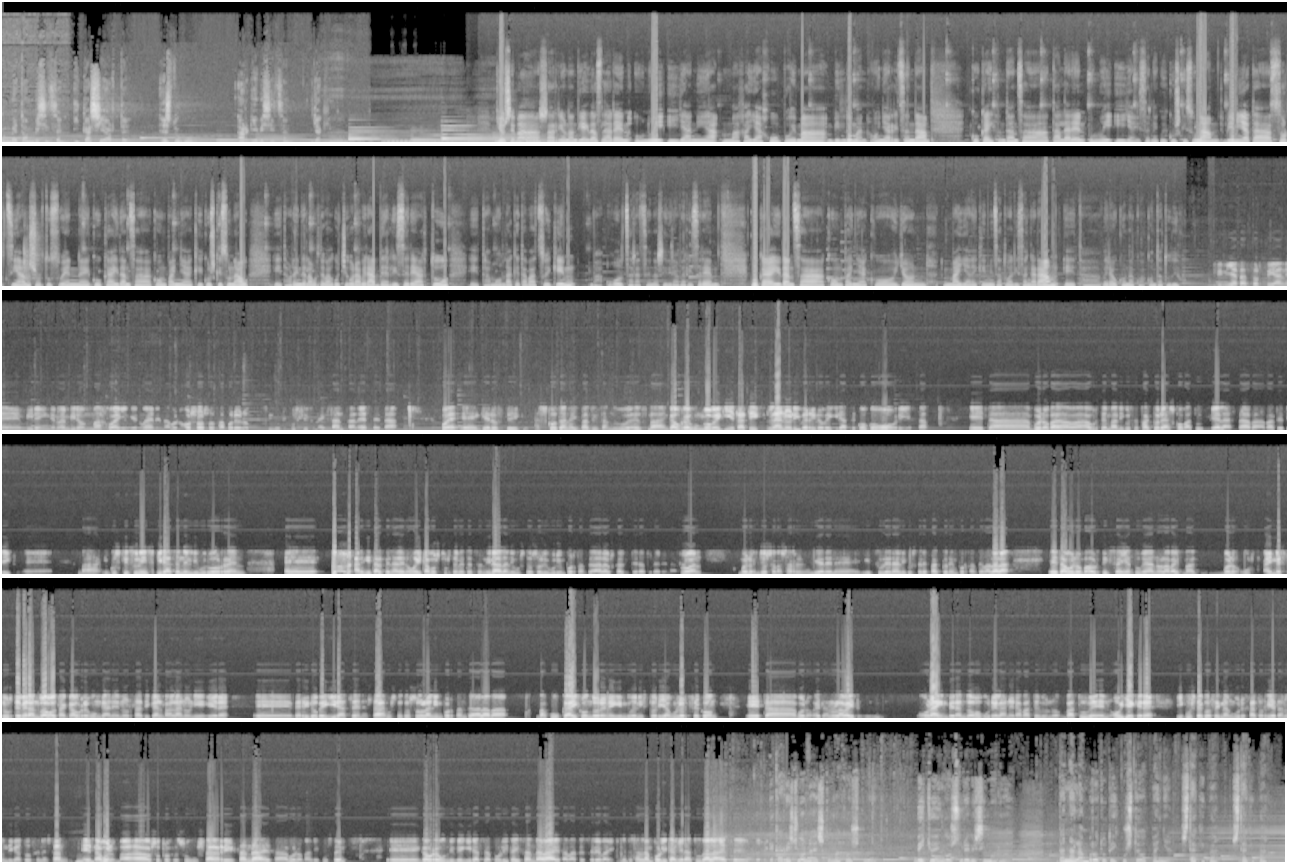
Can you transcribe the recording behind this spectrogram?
ilunbetan bizitzen ikasi arte ez dugu argi bizitzen jakingo. Joseba Sarrionandia idazlearen Unui Illa Nia Maja Yahoo poema bilduman oinarritzen da Kukai dantza taldearen unui ia izeneko ikuskizuna. 2008an sortu zuen eh, Kukai dantza konpainiak ikuskizun hau eta orain dela urte bat gutxi gora bera berriz ere hartu eta moldaketa batzuekin ba, holtzaratzen hasi dira berriz ere. Kukai dantza konpainiako Jon Maiarekin mintzatu izan gara eta beraukonakoa kontatu dihu. 2008an e, bire egin genuen, biro majoa egin genuen, eta bueno, oso oso zapore hono zidur ikuskizuna izan zan, ez? Eta Hue, e, geroztik askotan aipatu izan dugu, ez? Ba, gaur egungo begietatik lan hori berriro begiratzeko gogo hori, ez da? Eta, bueno, ba, aurten ba, nik faktore asko batu direla, ez da? Ba, batetik, e, ba, ikuskizuna inspiratzen den liburu horren, e, argitalpenaren hogeita bosturte betetzen dira, da ni uste oso liburu importante da, euskal literaturaren arloan, bueno, Joseba Sarren indiaren e, itzuleran ikustere faktore importante badala, eta bueno, ba, urtik zaiatu gehan, nolabait, ba, bueno, hainbeste urte beranduago, eta gaur egun garen hortatikan, ba, lan honi ere e, berriro begiratzen, ez da? Guztet oso lan importante dela, ba, ba, kukai kondoren egin duen historia gulertzeko, eta, bueno, eta nolabait, orain beranduago gure lanera batu, batu den hoiek ere ikusteko zein gure jatorria eta nondik atozen estan. Mm Eta, bueno, ba, oso prozesu gustagarria izan da, eta, bueno, ba, ikusten e, gaur egun begiratzea polita izan dela, eta batez ere, bai, eta lan polita geratu dala, ez? E, Ekarri ona eskumako eskue, behitu ingo zure bizimorue. Dana lanbrotuta ikusteot baina, ez dakipa, ez dakipa.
